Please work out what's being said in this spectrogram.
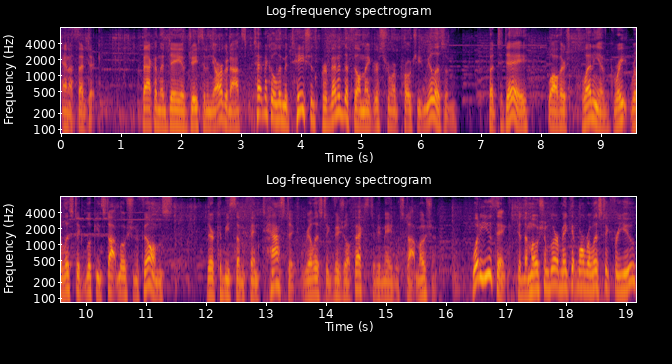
and authentic. Back in the day of Jason and the Argonauts, technical limitations prevented the filmmakers from approaching realism. But today, while there's plenty of great realistic looking stop motion films, there could be some fantastic realistic visual effects to be made with stop motion. What do you think? Did the motion blur make it more realistic for you?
